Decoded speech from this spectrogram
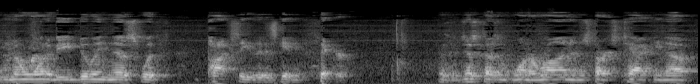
you don't want to be doing this with epoxy that is getting thicker because it just doesn't want to run and starts tacking up.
